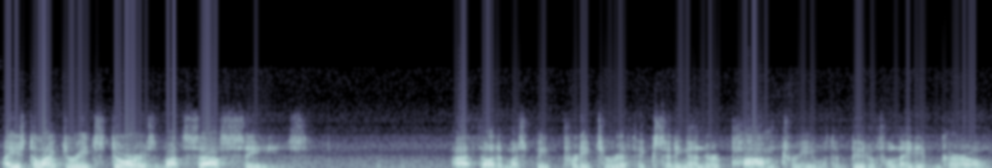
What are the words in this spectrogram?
I used to like to read stories about South Seas. I thought it must be pretty terrific sitting under a palm tree with a beautiful native girl,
